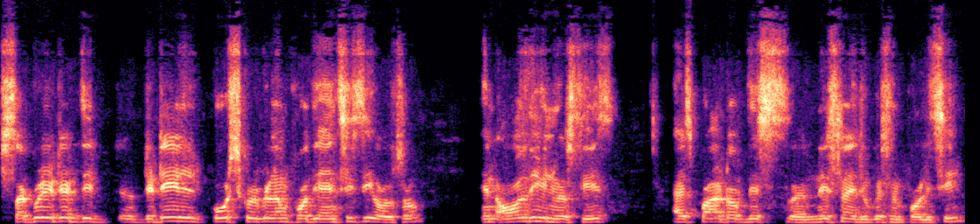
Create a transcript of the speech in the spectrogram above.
circulated the detailed course curriculum for the NCC also in all the universities as part of this uh, national education policy,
